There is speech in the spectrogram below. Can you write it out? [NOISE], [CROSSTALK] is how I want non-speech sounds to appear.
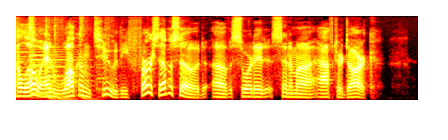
Hello, and welcome to the first episode of Sordid Cinema After Dark.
